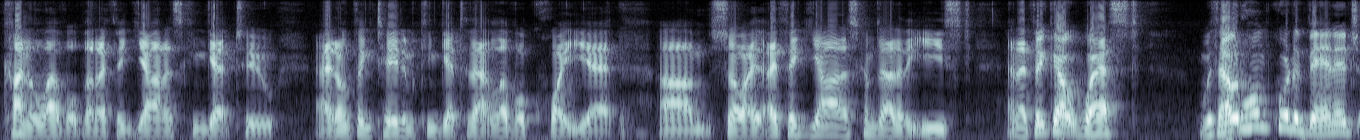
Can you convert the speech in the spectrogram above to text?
kind of level that I think Giannis can get to. I don't think Tatum can get to that level quite yet. Um, so I, I, think Giannis comes out of the East, and I think out West, without home court advantage,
